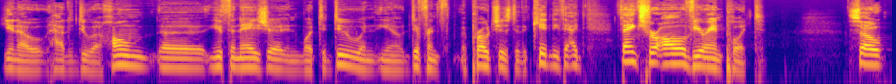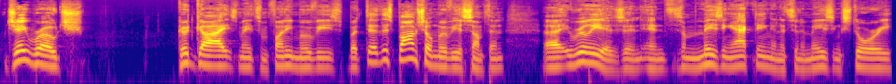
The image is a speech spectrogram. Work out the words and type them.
you know how to do a home uh, euthanasia and what to do and you know different approaches to the kidney thing. Thanks for all of your input. So Jay Roach, good guy, he's made some funny movies, but uh, this bombshell movie is something. Uh, it really is, and and some amazing acting, and it's an amazing story.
